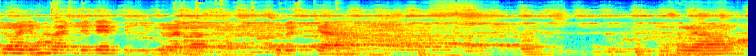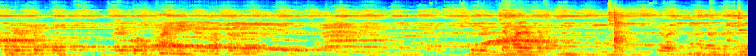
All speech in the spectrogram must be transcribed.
शिवाजी महाराजांच्या जयंतीची सगळ्यांना शुभेच्छा. सगळ्या यूट्यूब युट्यूब फॅमिलीला सगळ्या शुभेच्छा माझ्याकडून. शिवाजी महाराजांच्या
